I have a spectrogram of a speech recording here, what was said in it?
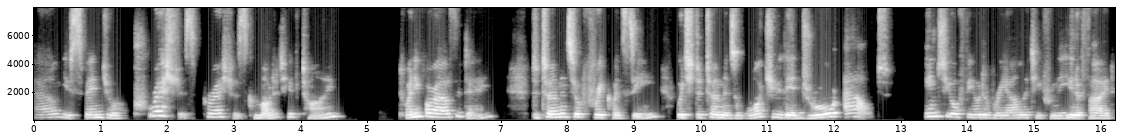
how you spend your precious, precious commodity of time, 24 hours a day, determines your frequency, which determines what you then draw out into your field of reality from the unified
